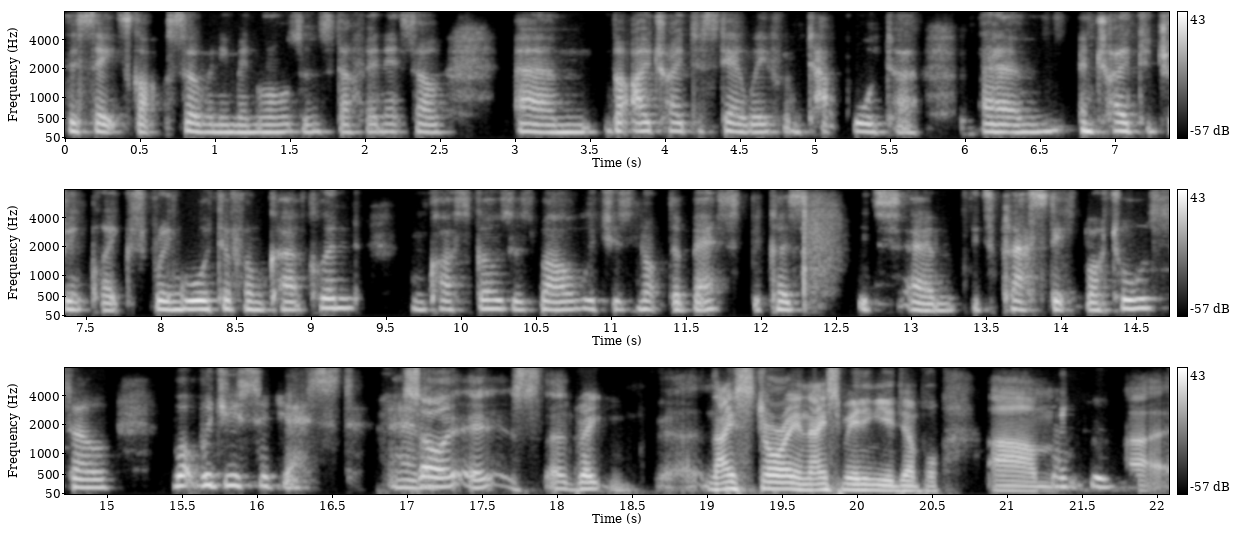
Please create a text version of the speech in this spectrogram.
they say it's got so many minerals and stuff in it. So, um, but I tried to stay away from tap water um, and tried to drink like spring water from Kirkland and Costco's as well, which is not the best because it's um, it's plastic bottles. So, what would you suggest? Um, so it's a great, uh, nice story, and nice meeting you, Dimple. Um, Thank you. Uh,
